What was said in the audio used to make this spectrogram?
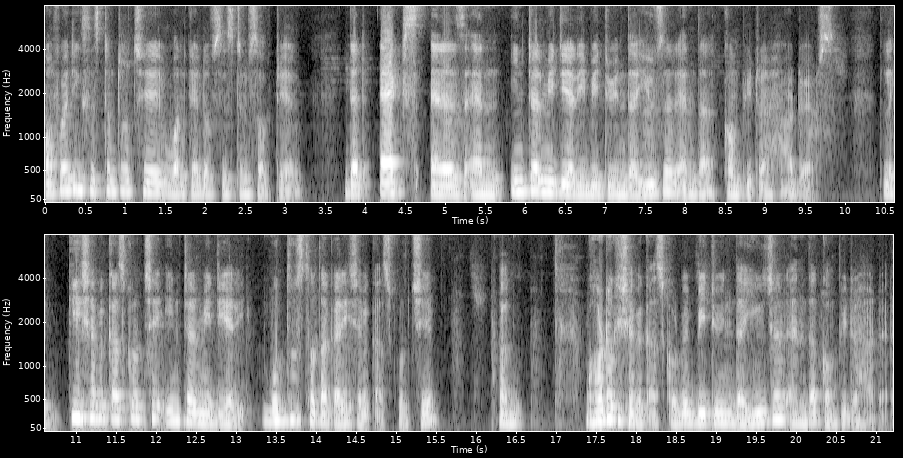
অপারেটিং সিস্টেমটা হচ্ছে one kind of system software that acts as an intermediary between the user and the computer hardwares তাহলে কি হিসাবে কাজ করছে? ইন্টারমিডিয়ারি মধ্যস্থতাকারী হিসেবে কাজ করছে বা ঘটক হিসেবে কাজ করবে between the user and the computer hardware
